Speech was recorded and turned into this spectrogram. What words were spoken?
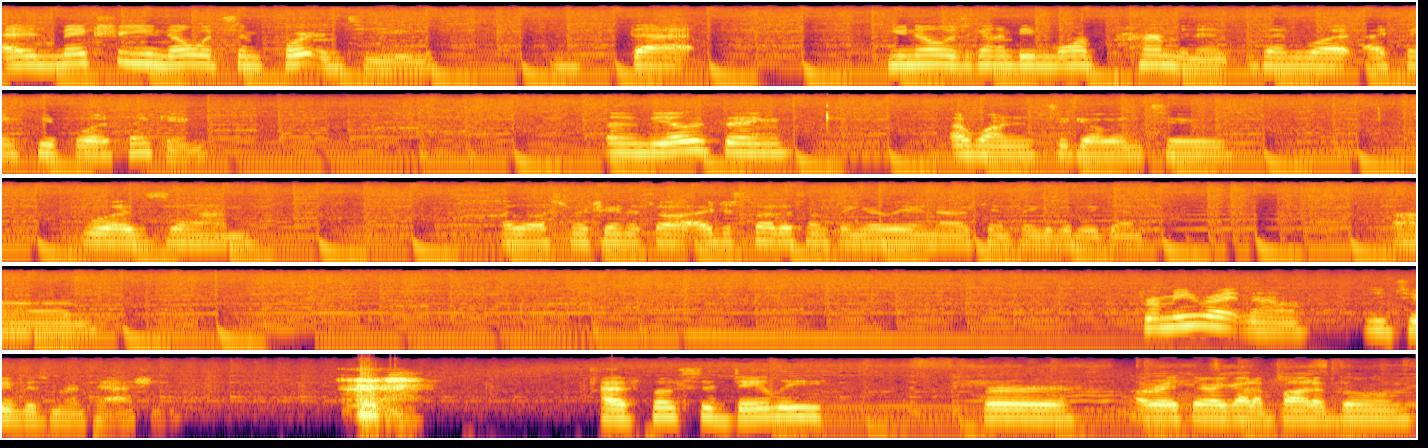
and make sure you know what's important to you that you know is going to be more permanent than what I think people are thinking. And the other thing I wanted to go into was um, I lost my train of thought. I just thought of something earlier and now I can't think of it again. Um, for me right now, YouTube is my passion. I've posted daily for, oh right there I got a Badaboom,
